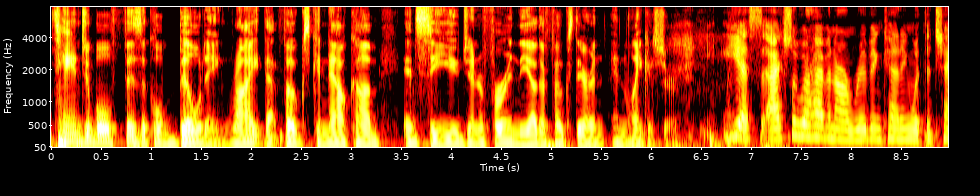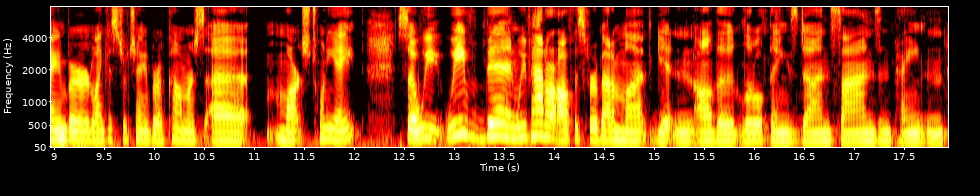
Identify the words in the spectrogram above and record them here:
tangible physical building, right? That folks can now come and see you, Jennifer, and the other folks there in, in Lancaster. yes, actually, we're having our ribbon cutting with the Chamber, Lancaster Chamber of Commerce, uh, March 28th. So we we've been we've had our office for about a month, getting all the little things done, signs and paint and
